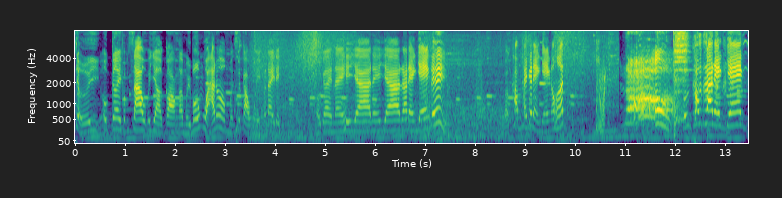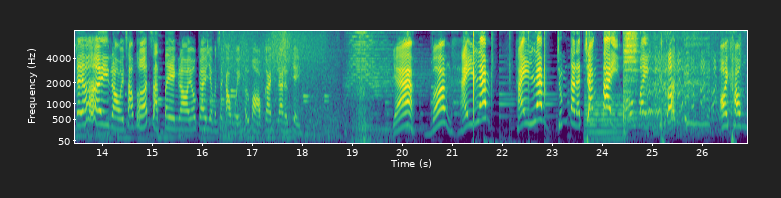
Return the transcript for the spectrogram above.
trời. Ok, không sao. Bây giờ còn à, 14 quả đúng không? Mình sẽ cầu nguyện ở đây đi. Ok, này ra này ra đèn vàng đi. Vẫn không thấy cái đèn vàng đâu hết. No! Vẫn không ra đèn vàng. Trời ơi. Rồi, xong hết. Sạch tiền rồi. Ok, giờ mình sẽ cầu nguyện thử một coi, Ra được cái gì. Dạ. Vâng Hay lắm. Hay lắm. Chúng ta đã trắng tay. Oh my god. Ôi không,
